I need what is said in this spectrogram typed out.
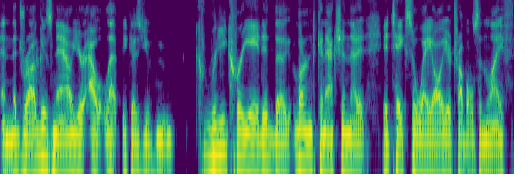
and the drug is now your outlet because you've recreated the learned connection that it it takes away all your troubles in life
